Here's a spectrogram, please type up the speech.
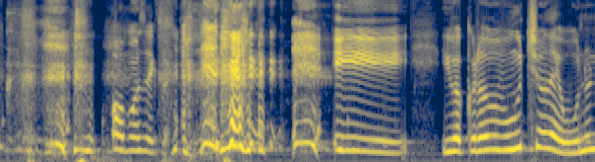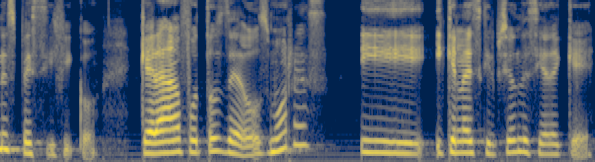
Homosexual. y, y me acuerdo mucho de uno en específico, que eran fotos de dos morras y, y que en la descripción decía de que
